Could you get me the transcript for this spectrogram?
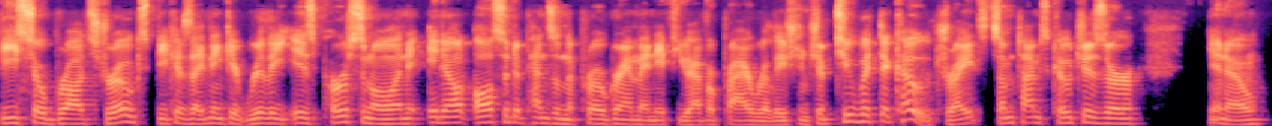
be so broad strokes because I think it really is personal. And it also depends on the program and if you have a prior relationship too with the coach, right? Sometimes coaches are, you know,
